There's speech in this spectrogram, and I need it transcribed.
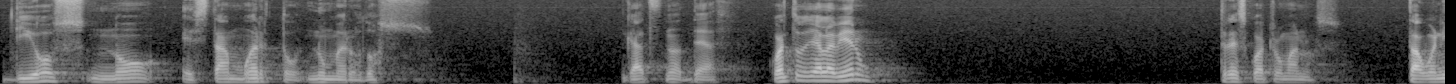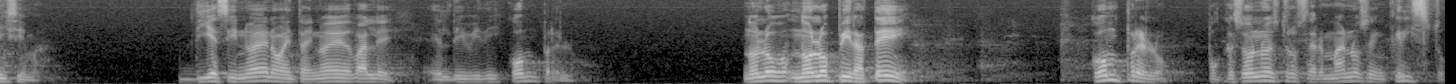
Dios no está muerto, número dos. God's not death. ¿Cuántos ya la vieron? Tres, cuatro manos. Está buenísima. 19.99 vale el DVD. Cómprelo. No lo, no lo piratee. Cómprelo, porque son nuestros hermanos en Cristo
